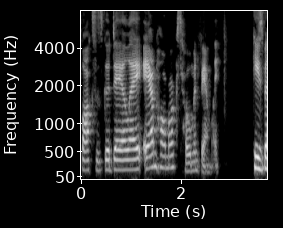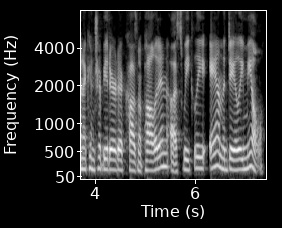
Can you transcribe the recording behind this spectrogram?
Fox's Good Day LA, and Hallmark's Home and Family. He's been a contributor to Cosmopolitan, Us Weekly, and The Daily Meal.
